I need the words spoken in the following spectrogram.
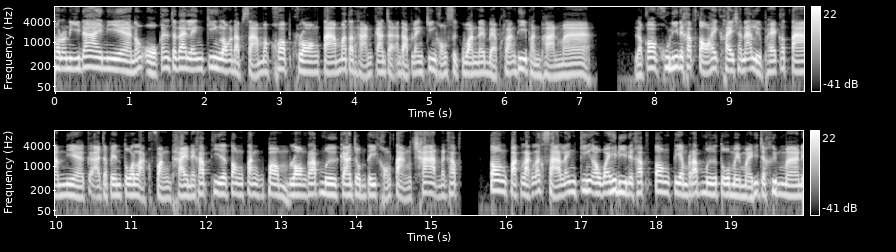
ธรณีได้เนี่ยน้องโอก็จะได้แรงกิ้งรองอันดับ 3 มาครอบครองตามมาตรฐานการจัดอันดับแรงกิ้งของศึกวันในแบบครั้งที่ผ่านๆมาแล้วก็คู่นี้นะครับต่อให้ใครชนะหรือแพ้ก็ตามเนี่ยก็อาจจะเป็นตัวหลักฝั่งไทยนะครับที่จะต้องตั้งป้อมรองรับมือการโจมตีของต่างชาตินะครับต้องปักหลักรักษาแรงกิ้งเอาไว้ให้ดีนะครับต้องเตรียมรับมือตัวใหม่ๆ ที่จะขึ้นมาใน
